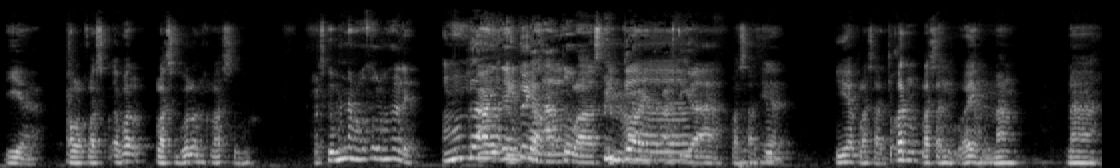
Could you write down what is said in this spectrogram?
Iya. awal kelas apa kelas gua lawan kelas lu Kelas gue menang waktu lu deh. enggak Ah, itu, yang satu. kelas tiga Oh, itu kelas tiga. Kelas satu Iya. iya kelas satu kan kelasan gua yang menang nah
